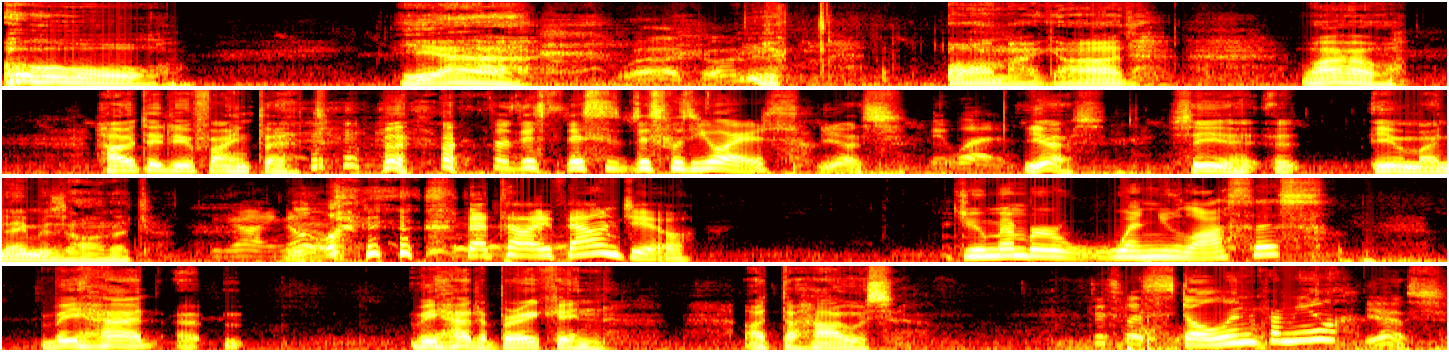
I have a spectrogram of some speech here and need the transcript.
Oh, yeah. Well, I told you. Oh my God! Wow. How did you find that? So this this is this was yours. yes. It was. Yes. See, uh, even my name is on it. Yeah, I know. That's how I found you. Do you remember when you lost this? We had uh, we had a break-in at the house. This was stolen from you? Yes.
